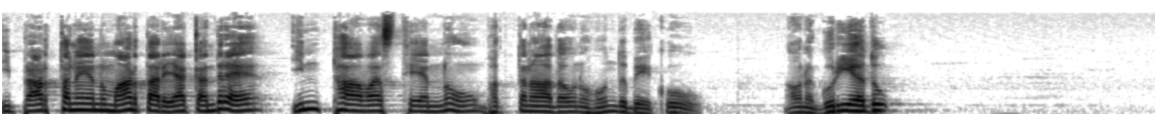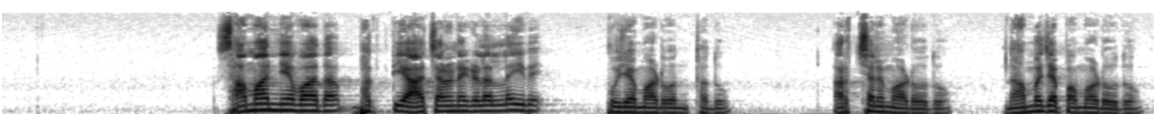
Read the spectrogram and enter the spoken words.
ಈ ಪ್ರಾರ್ಥನೆಯನ್ನು ಮಾಡ್ತಾರೆ. ಯಾಕಂದರೆ ಇಂಥ ಅವಸ್ಥೆಯನ್ನು ಭಕ್ತನಾದವನು ಹೊಂದಬೇಕು. ಅವನ ಗುರಿ ಅದು. ಸಾಮಾನ್ಯವಾದ ಭಕ್ತಿ ಆಚರಣೆಗಳೆಲ್ಲ ಇವೆ. ಪೂಜೆ ಮಾಡುವಂಥದ್ದು, ಅರ್ಚನೆ ಮಾಡೋದು, ನಾಮಜಪ ಮಾಡೋದು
